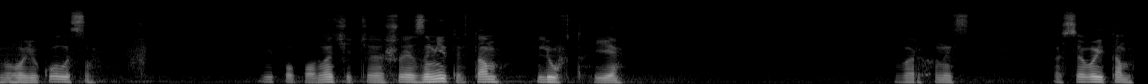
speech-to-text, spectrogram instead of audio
ногою колесо і попав. Значить, е, що я замітив, там люфт є. Вверх-вниз. Осьовий там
